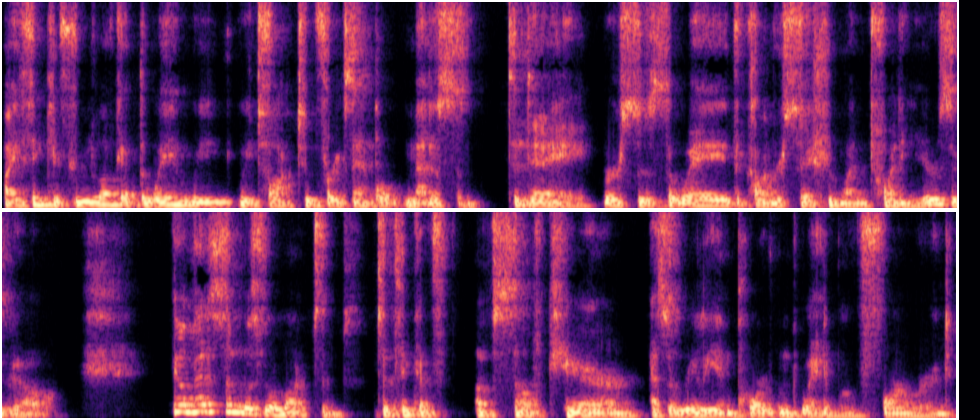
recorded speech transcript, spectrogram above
I think if you look at the way we, we talk to, for example, medicine today versus the way the conversation went 20 years ago, you know, medicine was reluctant to think of, of self care as a really important way to move forward.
